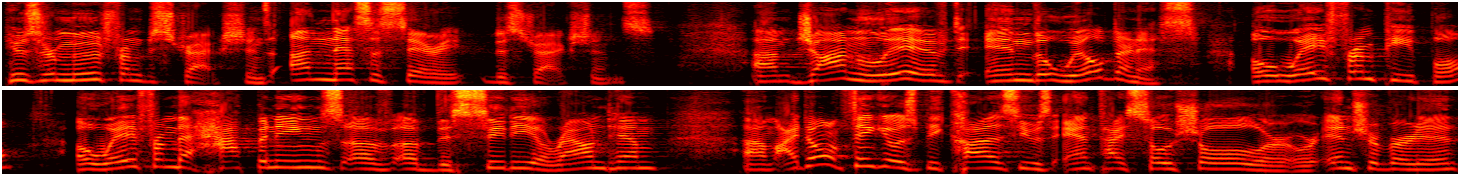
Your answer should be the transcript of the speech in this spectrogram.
He was removed from distractions, unnecessary distractions. Um, John lived in the wilderness, away from people, away from the happenings of, of the city around him. Um, I don't think it was because he was antisocial or, or introverted.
